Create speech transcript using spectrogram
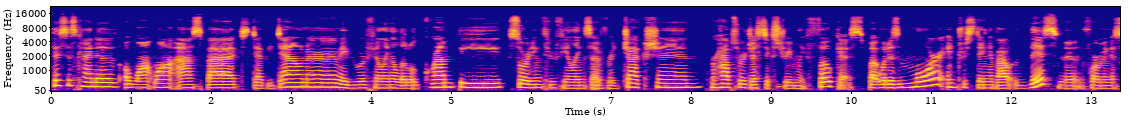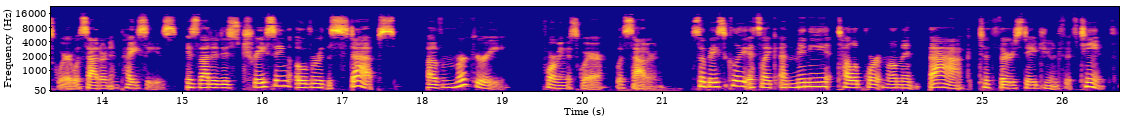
this is kind of a want want aspect, Debbie Downer. Maybe we're feeling a little grumpy, sorting through feelings of rejection. Perhaps we're just extremely focused. But what is more interesting about this moon forming a square with Saturn in Pisces is that it is tracing over the steps of Mercury forming a square with Saturn. So basically, it's like a mini teleport moment back to Thursday, June 15th.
